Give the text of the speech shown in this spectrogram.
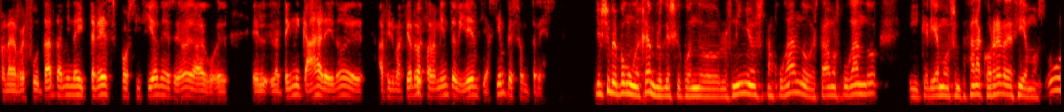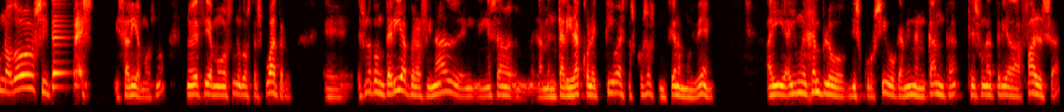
para refutar también hay tres posiciones, ¿no? el, el, la técnica ARE, ¿no? Eh, afirmación, razonamiento, evidencia, siempre son tres. Yo siempre pongo un ejemplo, que es que cuando los niños están jugando, estábamos jugando y queríamos empezar a correr, decíamos uno, dos y tres y salíamos, ¿no? No decíamos uno, dos, tres, cuatro. Eh, es una tontería, pero al final, en, en, esa en la mentalidad colectiva, estas cosas funcionan muy bien. Hay, hay un ejemplo discursivo que a mí me encanta, que es una tríada falsa,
